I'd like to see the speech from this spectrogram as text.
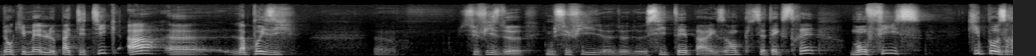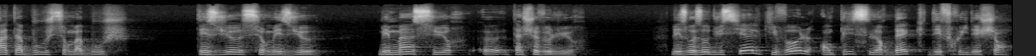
Donc il mêle le pathétique à la poésie. Il, me suffit de, citer par exemple cet extrait. Mon fils, qui posera ta bouche sur ma bouche, tes yeux sur mes yeux, mes mains sur euh, ta chevelure? Les oiseaux du ciel qui volent emplissent leur bec des fruits des champs,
